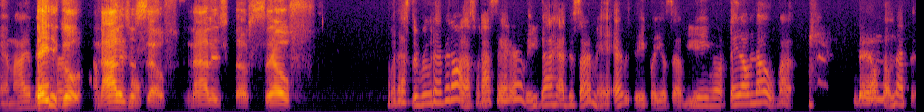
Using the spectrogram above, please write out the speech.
Am I a There you person? go. Knowledge of self. Knowledge of self. Well, that's the root of it all. That's what I said earlier. You gotta have discernment, everything for yourself. You ain't gonna. They don't know. they don't know nothing.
